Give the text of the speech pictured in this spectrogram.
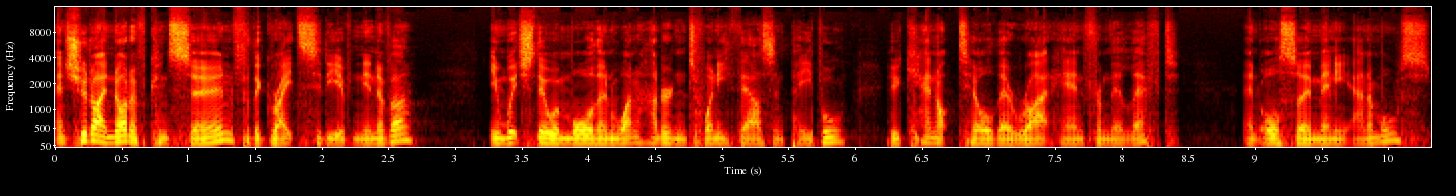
And should I not have concern for the great city of Nineveh, in which there were more than 120,000 people who cannot tell their right hand from their left, and also many animals?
